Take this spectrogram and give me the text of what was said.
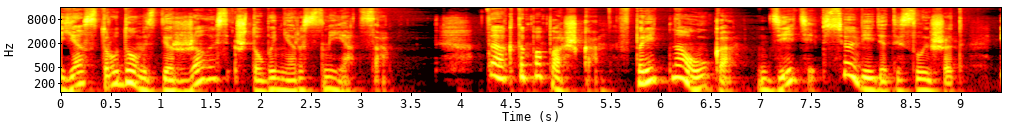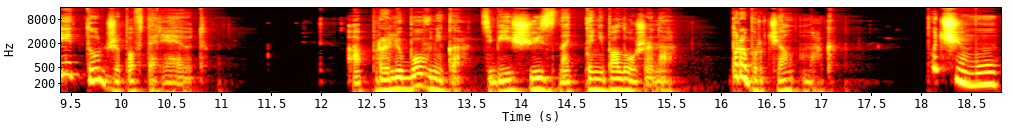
Я с трудом сдержалась, чтобы не рассмеяться. «Так-то, папашка, впредь наука. Дети все видят и слышат, и тут же повторяют». «А про любовника тебе еще и знать-то не положено», – пробурчал маг. «Почему?»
